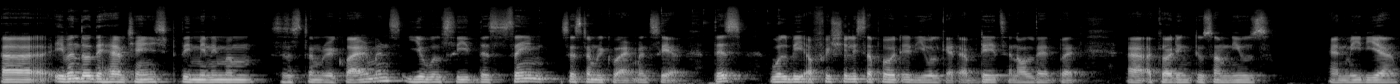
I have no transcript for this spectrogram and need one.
Uh, even though they have changed the minimum system requirements, you will see the same system requirements here. This will be officially supported. You will get updates and all that, but according to some news and media,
